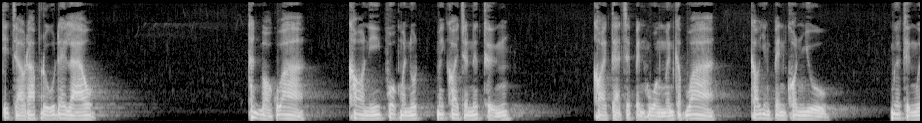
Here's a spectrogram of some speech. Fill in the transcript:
ที่จะรับรู้ได้แล้ว ท่านบอกว่า ข้อนี้พวกมนุษย์ไม่ค่อยจะนึกถึง คอยแต่จะเป็นห่วงเหมือนกับว่า เขายังเป็นคนอยู่ เมื่อถึงเว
